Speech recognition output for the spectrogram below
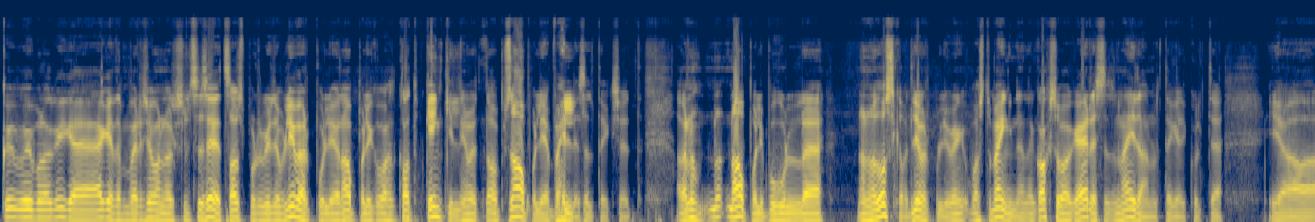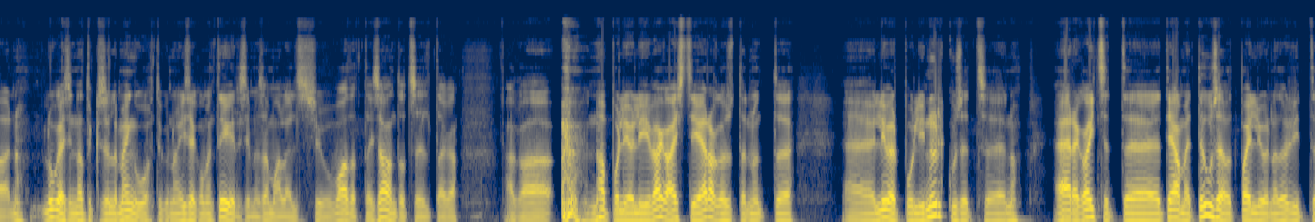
võib-olla kõige ägedam versioon oleks üldse see, et Salzburg võidab Liverpooli ja Napoli kaotab Genkil, niimoodi, et hoopis Napoli jääb välja sealt, eks ju, et aga noh, Napoli puhul no nad oskavad Liverpooli vastu mängida, nad on kaks hooaega järjest seda näidanud tegelikult ja ja noh, lugesin natuke selle mängu kohta, kuna ise kommenteerisime, samal ajal siis ju vaadata ei saanud otseselt, aga aga Napoli oli väga hästi ära kasutanud äh, Liverpooli nõrkused, noh, äärekaitsjad teame, et tõusevad palju, nad olid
